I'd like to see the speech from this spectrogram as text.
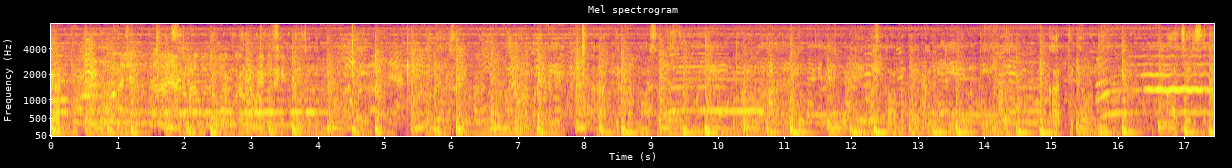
ಗಟ್ಟಿ ತಾಲೂಕಿನ ಶ್ರೀಮಂತ ಹುಡುಗನಾಡು ಶ್ರೀ ಹೊಳಲಮ್ಮ ಕಾರ್ತಿಕ ಮಾಸದ ಕೊನೆಯ ಮಂಗಳವಾರದಂದು ದೇವಸ್ಥಾನದ ಕಮಿಟಿಯ ವತಿಯಿಂದ ಕಾರ್ತಿಕವನ್ನು ಆಚರಿಸಲಾಯಿತು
